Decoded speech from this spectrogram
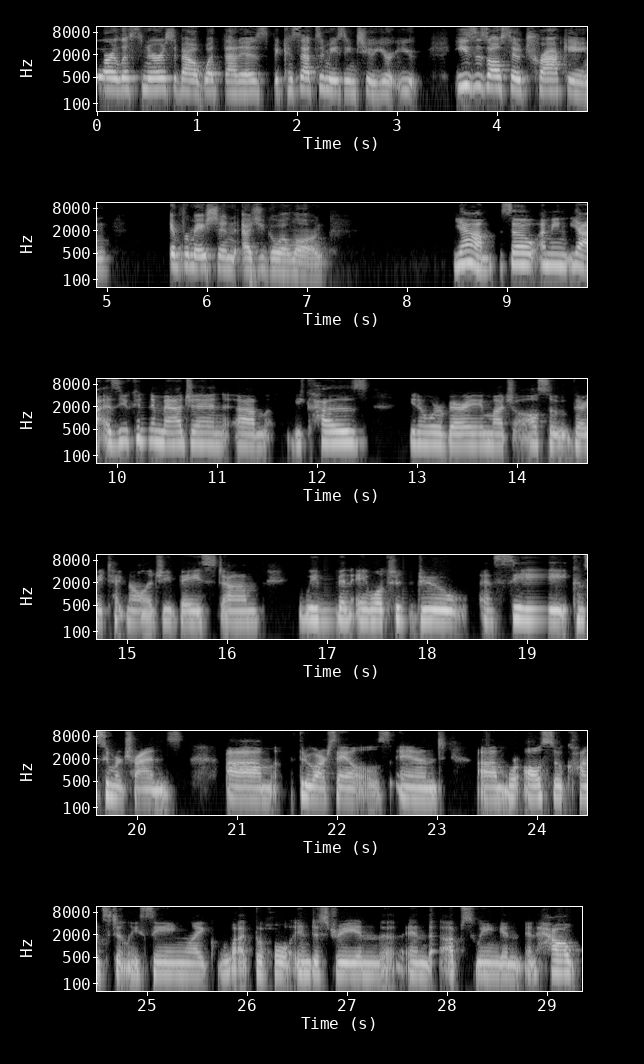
to our listeners about what that is because that's amazing too. You're you Eaze is also tracking information as you go along. Yeah. So I mean, yeah, as you can imagine, um, because you know we're very much also very technology based. Um, we've been able to do and see consumer trends um, through our sales and um, we're also constantly seeing like what the whole industry and the and the upswing and and how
